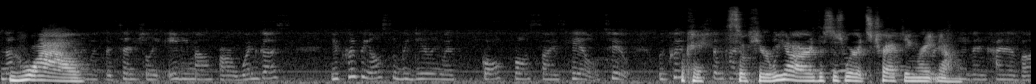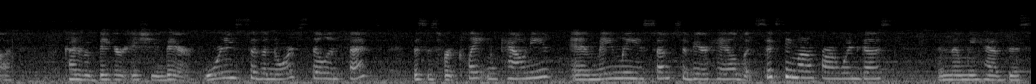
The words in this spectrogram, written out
So not Wow. With potentially 80 mile per hour wind gusts, you could be also be dealing with golf ball size hail too. We could Okay, see some kind so here we are. This is where it's tracking right now. Even kind of a kind of a bigger issue there. Warnings to the north still in effect. This is for Clayton County and mainly some severe hail, but 60 mile per hour wind gusts. And then we have this.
